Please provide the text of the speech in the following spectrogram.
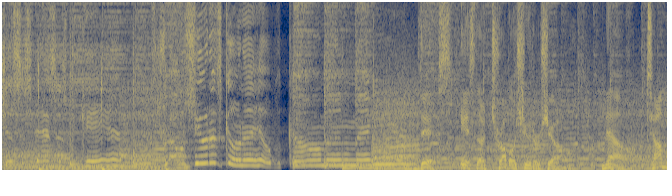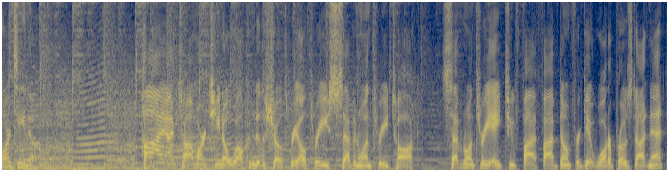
just as fast as we can. Troubleshooter's gonna help the common man. This is the Troubleshooter Show. Now, Tom Martino. Hi, I'm Tom Martino. Welcome to the show 303 713 Talk, 713 8255. Don't forget waterpros.net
